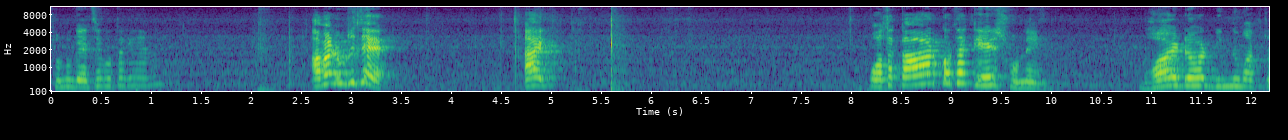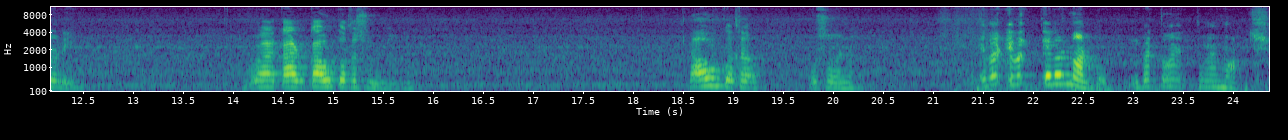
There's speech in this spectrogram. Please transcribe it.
সোনু গেছে কোথায় কি জানে? আবার উঠেছে। আয়। কথা কার কথা কে শোনে? ভয়, ডর, বিন্দু মাত্র নেই। ওরা কার, কাউর কথা শুনে না। কাউর কথা ও শোনে না। এবার এবার এবার মারবো। এবার তোমায় তোমায় মারছি।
